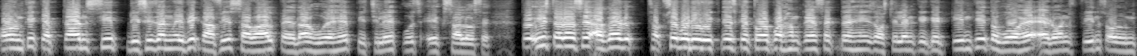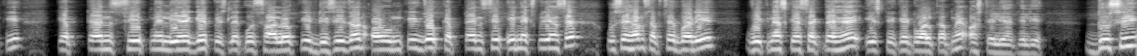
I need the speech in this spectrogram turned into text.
और उनकी कैप्टनशिप डिसीज़न में भी काफ़ी सवाल पैदा हुए हैं पिछले कुछ एक सालों से। तो इस तरह से अगर सबसे बड़ी वीकनेस के तौर पर हम कह सकते हैं इस ऑस्ट्रेलियन क्रिकेट टीम की तो वो है एरन फिंस और उनकी कैप्टनशिप में लिए गए पिछले कुछ सालों की डिसीज़न और उनकी जो कैप्टनशिप इन एक्सपीरियंस है, उसे हम सबसे बड़ी वीकनेस कह सकते हैं इस क्रिकेट वर्ल्ड कप में ऑस्ट्रेलिया के लिए। दूसरी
